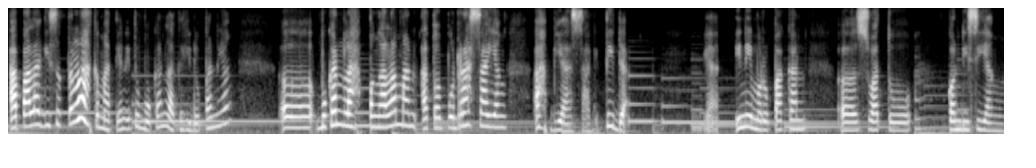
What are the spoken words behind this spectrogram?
apalagi setelah kematian itu bukanlah kehidupan yang uh, bukanlah pengalaman ataupun rasa yang ah biasa. Tidak. Ya ini merupakan uh, suatu kondisi yang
